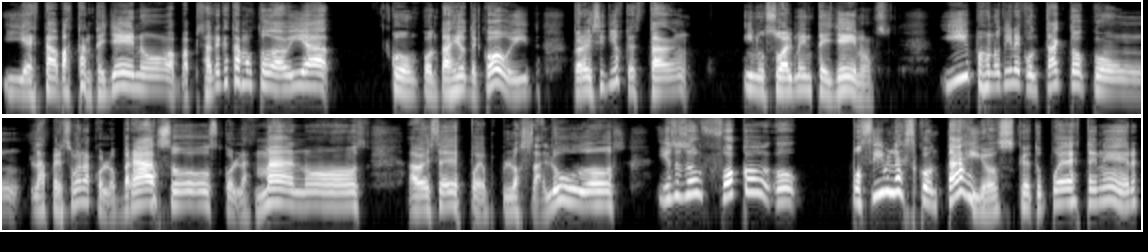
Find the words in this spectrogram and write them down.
y está bastante lleno, a pesar de que estamos todavía con contagios de COVID, pero hay sitios que están inusualmente llenos. Y pues uno tiene contacto con las personas, con los brazos, con las manos, a veces pues los saludos. Y esos son focos o posibles contagios que tú puedes tener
